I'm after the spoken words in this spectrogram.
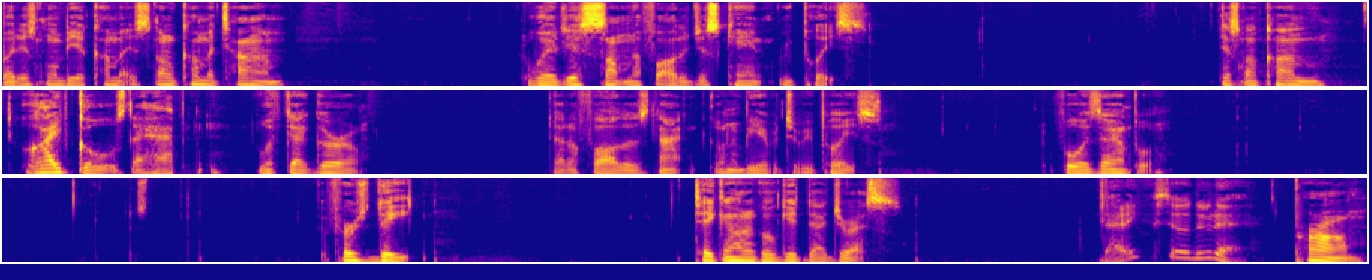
but it's gonna be a come. It's gonna come a time where just something a father just can't replace. There's gonna come life goals that happen with that girl that a father is not gonna be able to replace. For example, first date, taking her to go get that dress, Daddy can still do that. prom,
